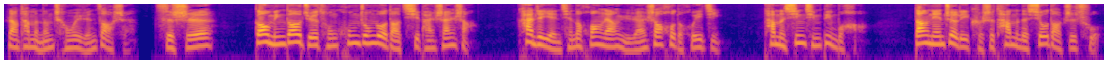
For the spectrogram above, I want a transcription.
让他们能成为人造神。此时，高明高觉从空中落到棋盘山上。看着眼前的荒凉与燃烧后的灰烬，他们心情并不好。当年这里可是他们的修道之处，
